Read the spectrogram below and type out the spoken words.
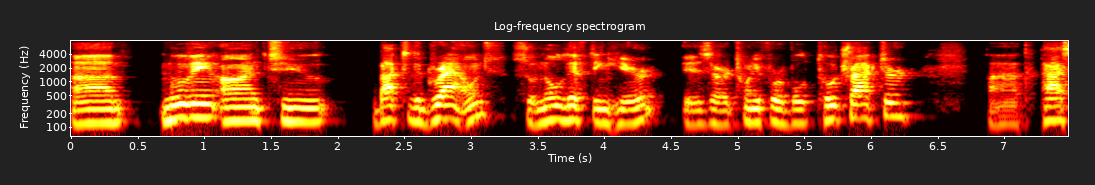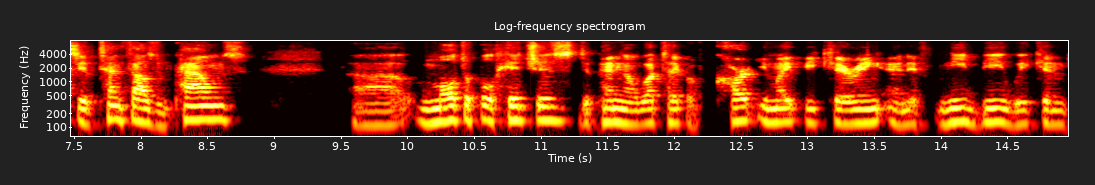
Um, moving on to back to the ground, so no lifting here, is our 24 volt tow tractor, uh, capacity of 10,000 pounds, uh, multiple hitches depending on what type of cart you might be carrying, and if need be, we can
